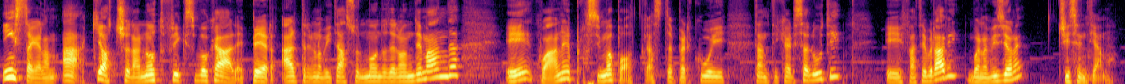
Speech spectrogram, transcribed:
Instagram a chiocciola Netflix vocale per altre novità sul mondo dell'on demand e qua nel prossimo podcast. Per cui tanti cari saluti e fate bravi, buona visione, ci sentiamo.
